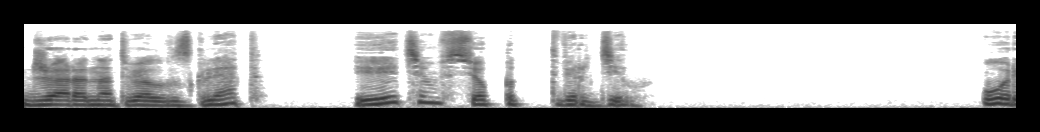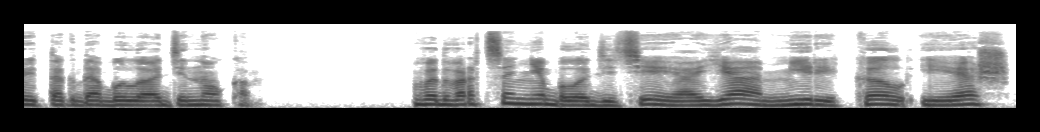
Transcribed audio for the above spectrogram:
Джаран отвел взгляд и этим все подтвердил. Ори тогда было одиноко. Во дворце не было детей, а я, Мири, Кэл и Эш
